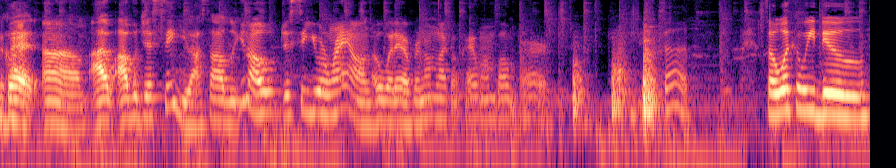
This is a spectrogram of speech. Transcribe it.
Okay. But um, I, I would just see you. I saw, you know, just see you around or whatever. And I'm like, okay, well, I'm voting for her. Good stuff. So what can we do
